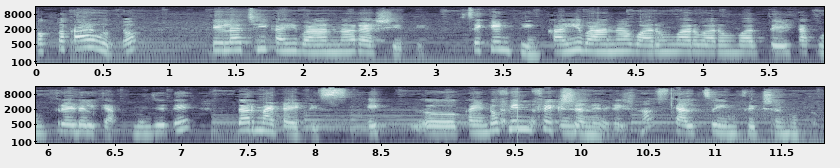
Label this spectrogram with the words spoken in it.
फक्त काय होतं? तेलाची काही बाळांना रॅश येते. सेकंड थिंग काही बाळांना वारंवार वारंवार तेल टाकून क्रेडल कॅप म्हणजे ते डर्मॅटायटिस एक काइंड ऑफ इन्फेक्शन येते. हा स्कॅल्पचं इन्फेक्शन होतं.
